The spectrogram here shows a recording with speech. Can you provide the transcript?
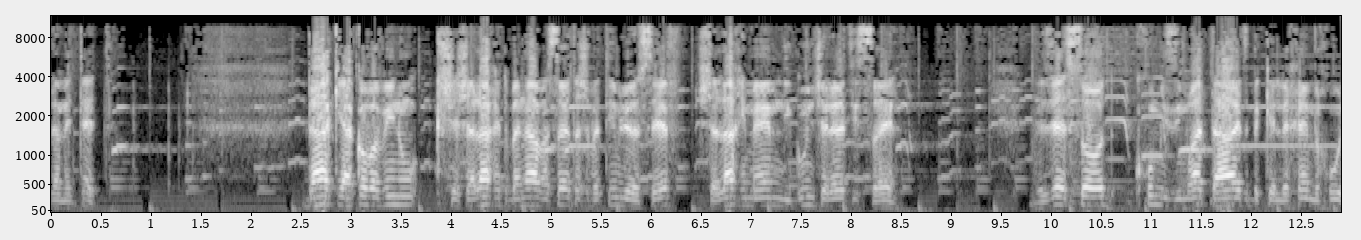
ל"ט דע כי יעקב אבינו, כששלח את בניו עשרת השבטים ליוסף, שלח עמהם ניגון של ארץ ישראל. וזה סוד, קחו מזמרת הארץ בכליכם וכו',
